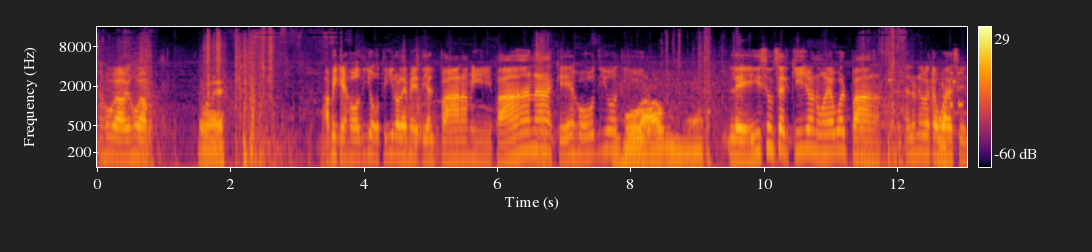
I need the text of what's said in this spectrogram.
Bien jugado, bien jugado. Es. Papi, que jodido tiro le metí al pana, mi pana. Que jodido tiro. jugado. Le hice un cerquillo nuevo al pana. Es lo único que te voy a decir.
